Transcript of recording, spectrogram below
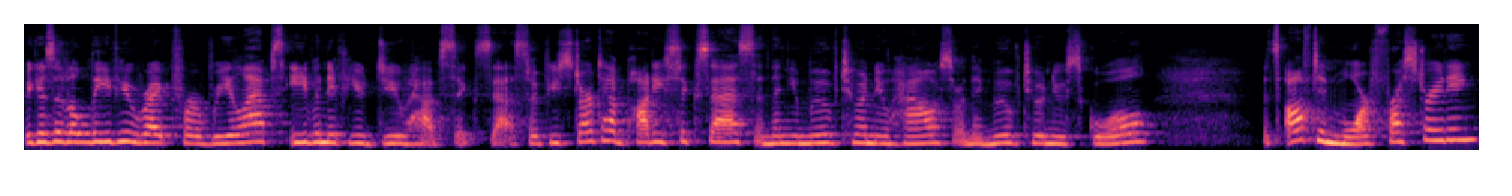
because it'll leave you ripe for a relapse even if you do have success. So if you start to have potty success and then you move to a new house or they move to a new school, it's often more frustrating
